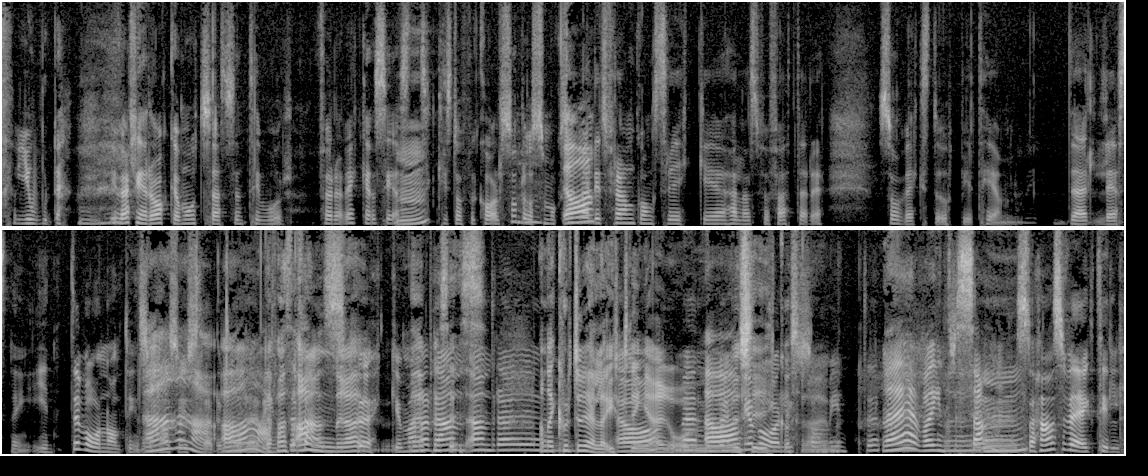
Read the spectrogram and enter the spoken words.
gjorde. Det är verkligen raka motsatsen till vår förra veckans gäst, Kristoffer Karlsson, då, som också är Ja. en väldigt framgångsrik eh, Hallandsförfattare som växte upp i ett hem där läsning inte var någonting som Ah, man sysslade med. ah. Det inte fanns andra- böcker, man nej, hade an, andra... Andra kulturella yttringar ja, och men Ja. musik var och liksom sådär. inte... Nej, vad intressant. Eh, Så hans väg till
